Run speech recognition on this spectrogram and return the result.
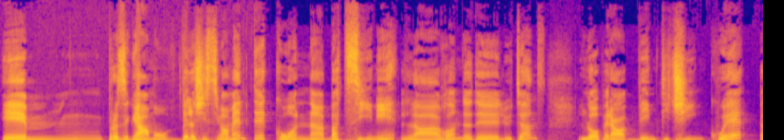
E, mm, proseguiamo velocissimamente con Bazzini, la Ronde de Lutens, l'opera 25, eh,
